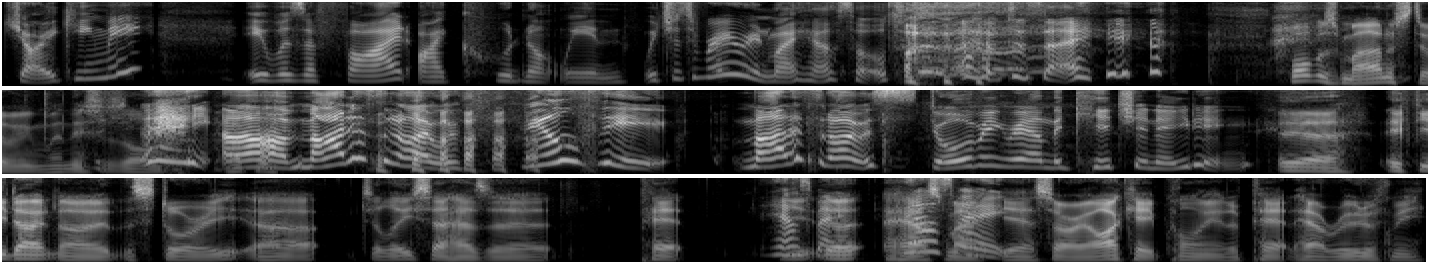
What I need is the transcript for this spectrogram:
joking me? It was a fight I could not win, which is rare in my household, I have to say. What was Marnus doing when this was all? Ah, Marnus and I were filthy. Marnus and I were storming around the kitchen eating. yeah. If you don't know the story, uh, Jelisa has a pet. Housemate. Uh, housemate. Yeah, sorry. I keep calling it a pet. How rude of me.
